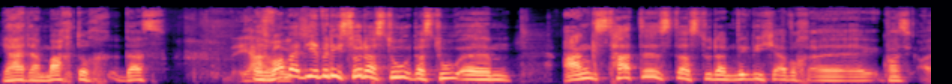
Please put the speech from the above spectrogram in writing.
ja, dann mach doch das. Ja, also war gut. bei dir wirklich so, dass du, dass du ähm, Angst hattest, dass du dann wirklich einfach äh, quasi auf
